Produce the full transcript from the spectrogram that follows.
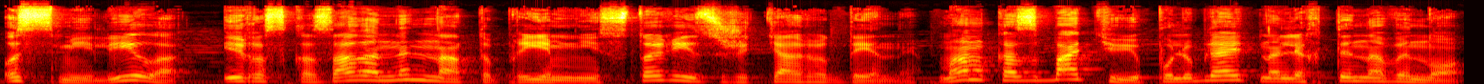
осміліла і розказала не надто приємні історії з життя родини. Мамка з батькою полюбляють налягти на вино,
